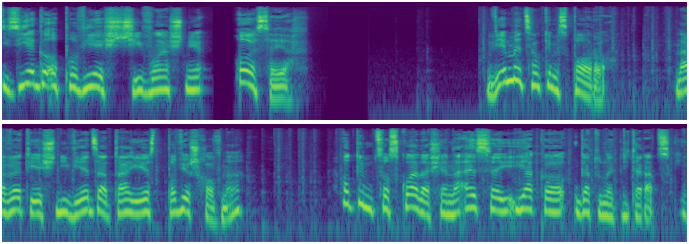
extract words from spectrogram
i z jego opowieści właśnie o esejach. Wiemy całkiem sporo, nawet jeśli wiedza ta jest powierzchowna, o tym, co składa się na esej jako gatunek literacki.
